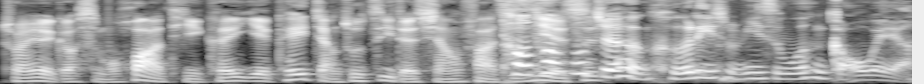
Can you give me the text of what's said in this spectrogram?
突然有一个什么话题，可以也可以讲出自己的想法，滔滔不绝很合理，什么意思？我很高位啊！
